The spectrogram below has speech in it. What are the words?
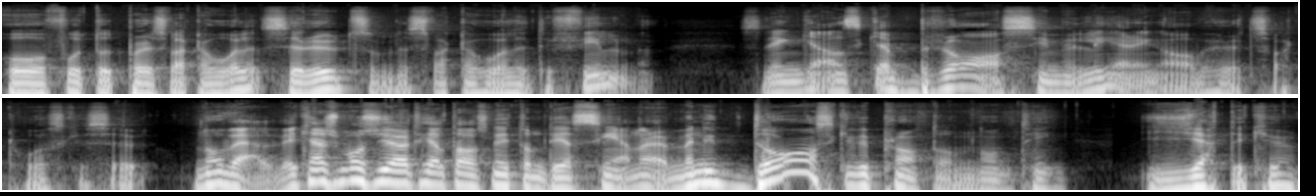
Och fotot på det svarta hålet ser ut som det svarta hålet i filmen. Så det är en ganska bra simulering av hur ett svart hål ska se ut. Nåväl, vi kanske måste göra ett helt avsnitt om det senare. Men idag ska vi prata om någonting jättekul.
